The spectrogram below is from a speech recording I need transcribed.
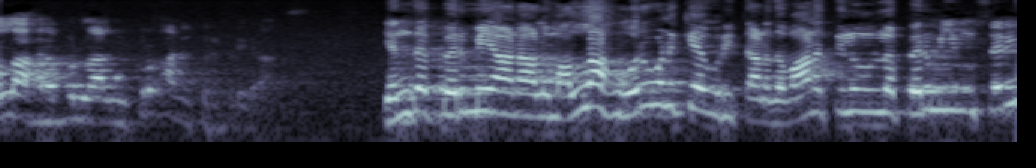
அல்லாஹ் ரபுல் ஆலமின் குர்ஆனில் குறிப்பிடுகிறான். எந்த பெருமையானாலும் அல்லாஹ் ஒருவனுக்கே உரித்தானது. வானத்திலும் உள்ள பெருமையும் சரி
